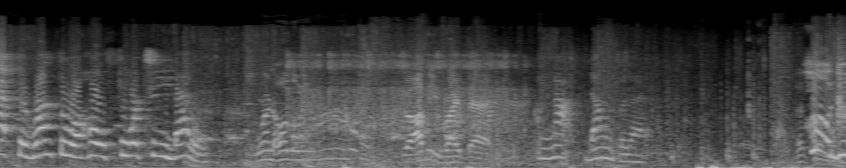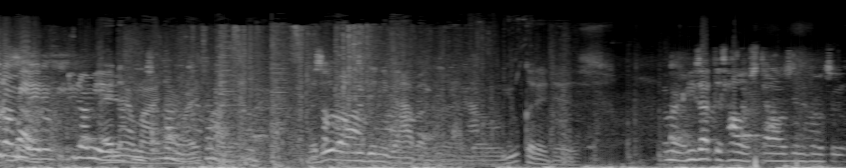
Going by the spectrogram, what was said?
have to run through a whole 14 battle. Run all the way around. bro, I'll be right back. I'm not down for that. That's Oh, fine. dude on me, Aiden. Dude on me, Hey, Aiden. never mind, never mind. It's Come not on, good. The dude on me didn't even have a gun, bro. You could have just. Remember, he's at this house that I was gonna go to.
